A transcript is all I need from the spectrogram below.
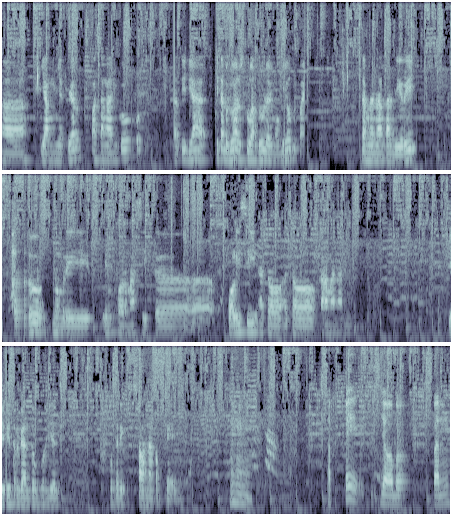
eh, yang nyetir pasanganku berarti dia kita berdua harus keluar dulu dari mobil supaya bisa menenangkan diri. Lalu memberi informasi ke polisi atau atau keamanan. Jadi tergantung urgensi. Aku tadi salah nangkep kayaknya. Hmm. Tapi jawaban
